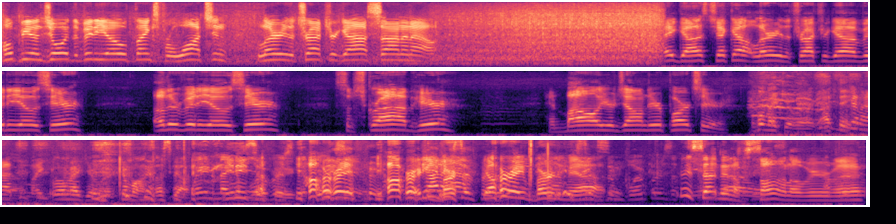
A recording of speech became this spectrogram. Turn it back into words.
hope you enjoyed the video. Thanks for watching. Larry the Tractor Guy signing out. Hey guys, check out Larry the Tractor Guy videos here. Other videos here. Subscribe here. And buy all your John Deere parts here. We'll make it work. I think We're gonna have to make it we'll make it work. Come on, let's go. We need to make you need some bloopers. food. Y'all already, y'all already, gotta y'all already burned me out. Some bloopers. He's sitting in the sun over here, man.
